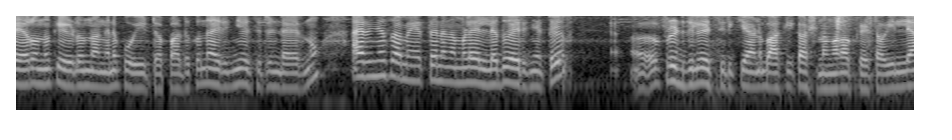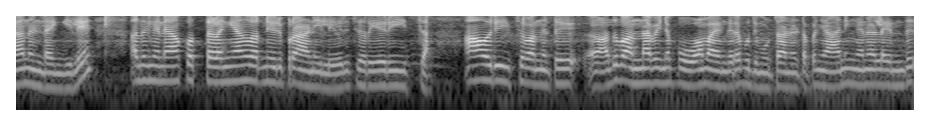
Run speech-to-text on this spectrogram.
വേറെ ഒന്നും കേടൊന്നും അങ്ങനെ പോയിട്ട്. അപ്പോൾ അതൊക്കെ ഒന്ന് അരിഞ്ഞ് വെച്ചിട്ടുണ്ടായിരുന്നു. അരിഞ്ഞ സമയത്ത് തന്നെ നമ്മൾ എല്ലതും അരിഞ്ഞിട്ട് ഫ്രിഡ്ജിൽ വെച്ചിരിക്കുകയാണ്. ബാക്കി കഷ്ണങ്ങളൊക്കെ കേട്ടോ ഇല്ലയെന്നുണ്ടെങ്കിൽ അതിങ്ങനെ ആ കൊത്തളങ്ങ എന്ന് പറഞ്ഞൊരു പ്രാണിയില്ലേ ഒരു ചെറിയൊരു ഈച്ച. ആ ഒരു ഈച്ച വന്നിട്ട് അത് വന്നാൽ പിന്നെ പോകാൻ ഭയങ്കര ബുദ്ധിമുട്ടാണ് കേട്ടോ അപ്പോൾ ഞാനിങ്ങനെയുള്ള എന്ത്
